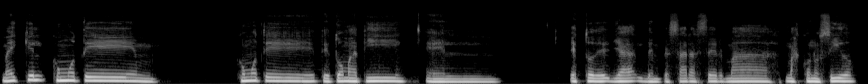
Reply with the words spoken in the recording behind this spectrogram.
Michael, ¿cómo te, cómo te, toma a ti el, esto de ya de empezar a ser más, más conocido?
